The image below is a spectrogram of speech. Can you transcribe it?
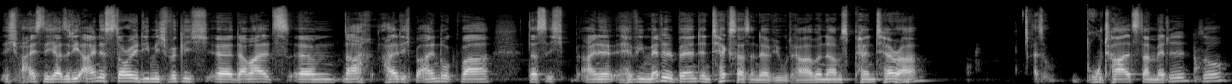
ich weiß nicht, also die eine Story, die mich wirklich äh, damals ähm, nachhaltig beeindruckt war, dass ich eine Heavy Metal Band in Texas interviewt habe namens Pantera. Also brutalster Metal so.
